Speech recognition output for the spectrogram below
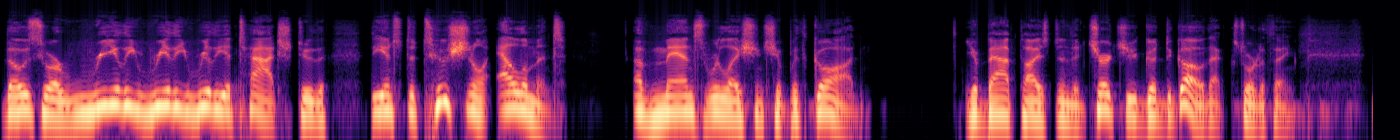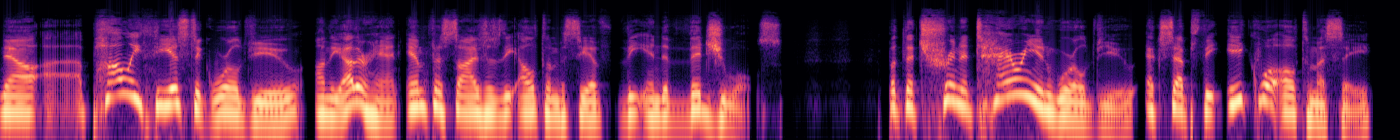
those who are really, really, really attached to the, the institutional element of man's relationship with God. You're baptized in the church, you're good to go, that sort of thing. Now, a polytheistic worldview, on the other hand, emphasizes the ultimacy of the individuals. But the Trinitarian worldview accepts the equal ultimacy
